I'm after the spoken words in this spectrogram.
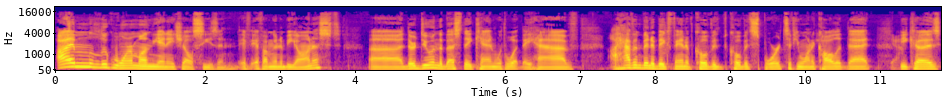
I'm lukewarm on the NHL season. If if I'm going to be honest, uh, they're doing the best they can with what they have. I haven't been a big fan of COVID COVID sports, if you want to call it that, because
